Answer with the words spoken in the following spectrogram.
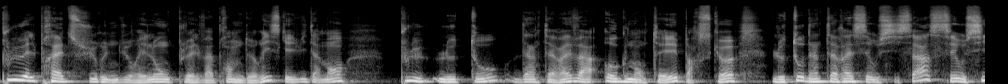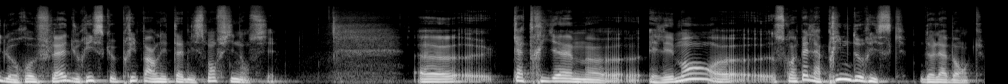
plus elle prête sur une durée longue, plus elle va prendre de risques, évidemment, plus le taux d'intérêt va augmenter parce que le taux d'intérêt, c'est aussi ça, c'est aussi le reflet du risque pris par l'établissement financier. Euh, quatrième euh, élément, euh, ce qu'on appelle la prime de risque de la banque.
